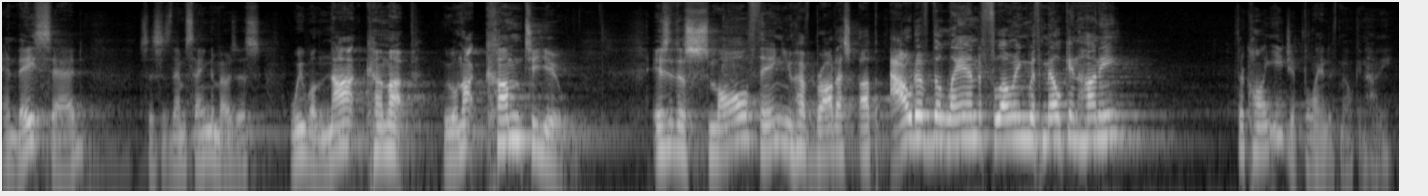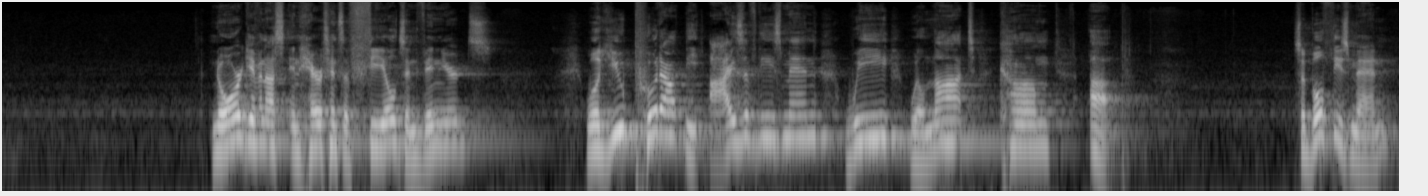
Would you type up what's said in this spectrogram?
And they said, so this is them saying to Moses, We will not come up. We will not come to you. Is it a small thing you have brought us up out of the land flowing with milk and honey? They're calling Egypt the land of milk and honey nor given us inheritance of fields and vineyards. Will you put out the eyes of these men? We will not come up. So both these men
